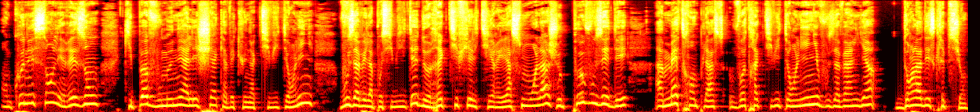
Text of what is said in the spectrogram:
En connaissant les raisons qui peuvent vous mener à l'échec avec une activité en ligne, vous avez la possibilité de rectifier le tir. Et à ce moment-là, je peux vous aider à mettre en place votre activité en ligne. Vous avez un lien dans la description.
